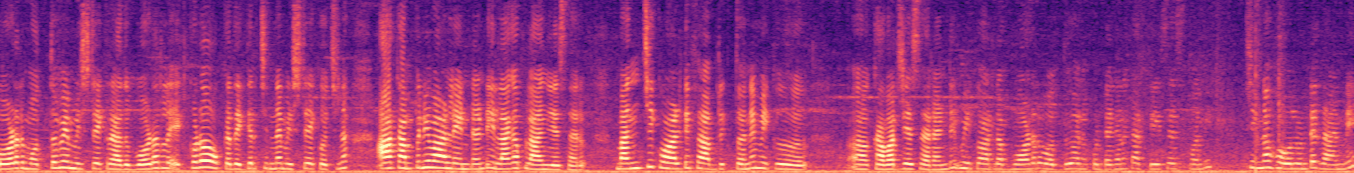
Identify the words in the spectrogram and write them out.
బోర్డర్ మొత్తమే మిస్టేక్ రాదు. బోర్డర్లో ఎక్కడో ఒక దగ్గర చిన్న మిస్టేక్ వచ్చినా ఆ కంపెనీ వాళ్ళు ఏంటంటే ఇలాగ ప్లాన్ చేశారు. మంచి క్వాలిటీ ఫ్యాబ్రిక్తోనే మీకు కవర్ చేశారండి. మీకు అట్లా బోర్డర్ వద్దు అనుకుంటే కనుక అది తీసేసుకొని చిన్న హోల్ ఉంటే దాన్ని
